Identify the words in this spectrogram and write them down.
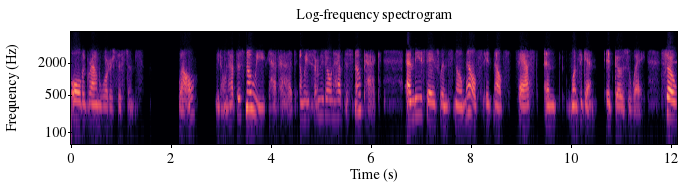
all the groundwater systems. Well, we don't have the snow we have had, and we certainly don't have the snowpack. And these days, when snow melts, it melts fast, and once again, it goes away. So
